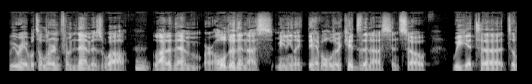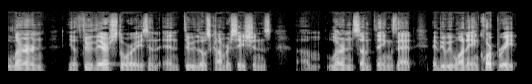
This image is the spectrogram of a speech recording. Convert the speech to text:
we were able to learn from them as well mm. a lot of them are older than us meaning like they have older kids than us and so we get to to learn you know through their stories and and through those conversations um, learn some things that maybe we want to incorporate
